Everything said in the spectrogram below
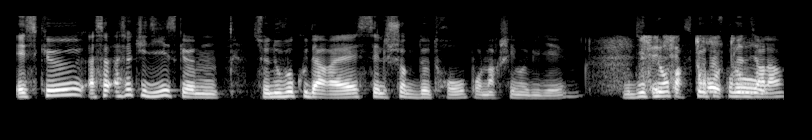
Est-ce que, à, ceux qui disent que hum, ce nouveau coup d'arrêt, c'est le choc de trop pour le marché immobilier, vous dites non parce que tout ce qu'on vient de dire là?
